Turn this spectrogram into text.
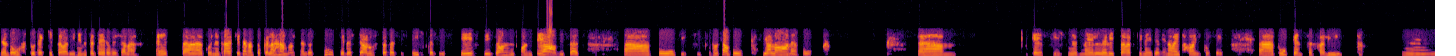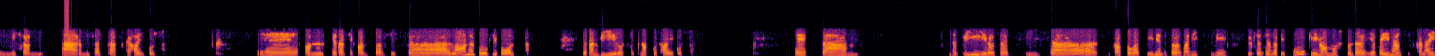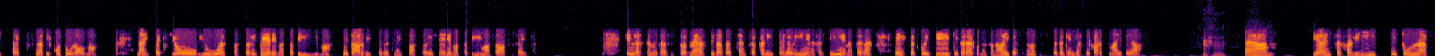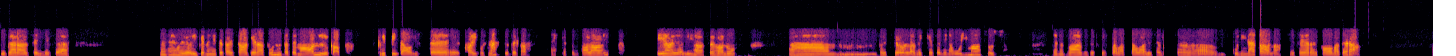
nii-öelda ohtu tekitavad inimese tervisele. et äh, kui nüüd rääkida natuke lähemalt nendest puukidest ja alustada siis pihta, siis Eestis on, on peamised äh, puugid siis võsapuuk ja laanepuuk ähm,, kes siis nüüd meil levitavadki neid erinevaid haigusi äh,. puukentsefaliit, mm, mis on äärmiselt raske haigus äh, on edasikantav siis äh, laanepuugi poolt ja ta on viiruslik nakkushaigus. et äh, need viirused siis äh, satuvadki inimese organismi, üks asi on läbi puugihammustuse ja teine on siis ka näiteks läbi kodulooma. näiteks joo, juues pastöriseerimata piima või tarvitades neid pastöriseerimata piimasaaduseid kindlasti, mida siis tuleb meeles pidada, et see entsefaliit ei levi inimeselt inimesele, ehk et kui keegi perekonnas on haigestunud, seda kindlasti kartma ei pea mm. -hmm. ja entsefaliiti tunneb siis ära sellise õigemini teda ei saagi ära tunda, tema algab gripitaoliste haigusnähtudega ehk et on palavik, pea ja lihasevalu ähm,, võibki olla väike selline uimasus ja need vaevused kestavad tavaliselt äh, kuni nädala ja seejärel kaovad ära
